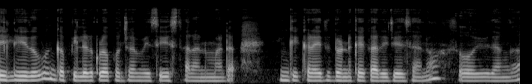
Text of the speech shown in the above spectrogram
తెలియదు ఇంకా పిల్లలు కూడా కొంచెం విసిగిస్తారనమాట ఇంక ఇక్కడైతే దొండకాయ కర్రీ చేశాను. సో ఈ విధంగా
